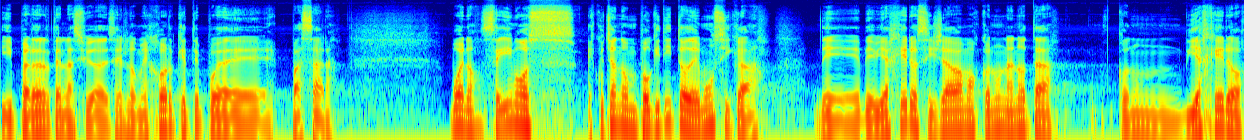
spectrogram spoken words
y perderte en las ciudades. Es lo mejor que te puede pasar. Bueno, seguimos escuchando un poquitito de música de, de viajeros y ya vamos con una nota con un viajero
